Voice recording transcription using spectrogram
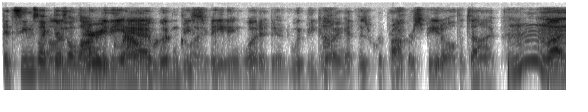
It seems like well, there's a lot theory, of the AI wouldn't be speeding, would it? It would be going at the proper speed all the time. Mm. But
